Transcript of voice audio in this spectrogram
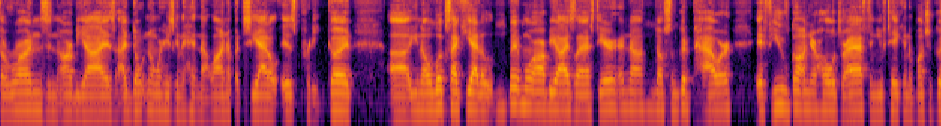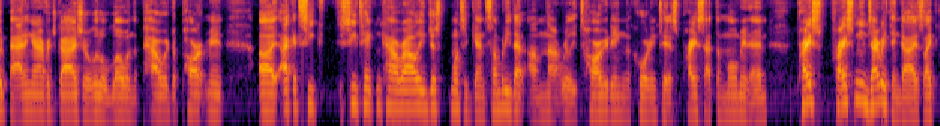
the runs and RBIs, I don't know where he's going to hit in that lineup, but Seattle is pretty good. Uh, you know, looks like he had a bit more RBIs last year and, uh, you know, some good power. If you've gone your whole draft and you've taken a bunch of good batting average guys, you're a little low in the power department. Uh, I could see see taking Cal Raleigh just once again somebody that I'm not really targeting according to his price at the moment. And price price means everything, guys. Like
